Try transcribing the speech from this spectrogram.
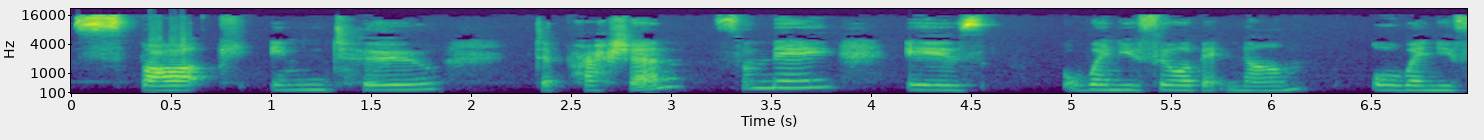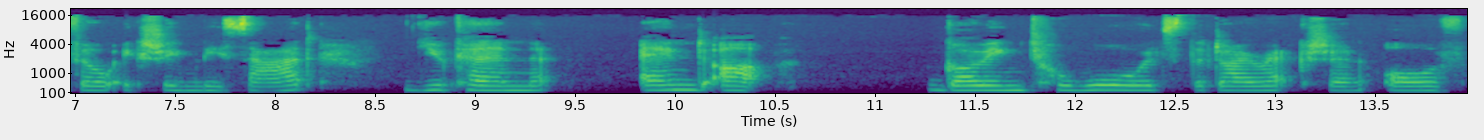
spark into depression for me is when you feel a bit numb or when you feel extremely sad, you can end up going towards the direction of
